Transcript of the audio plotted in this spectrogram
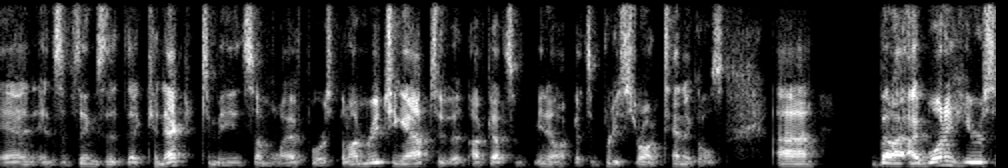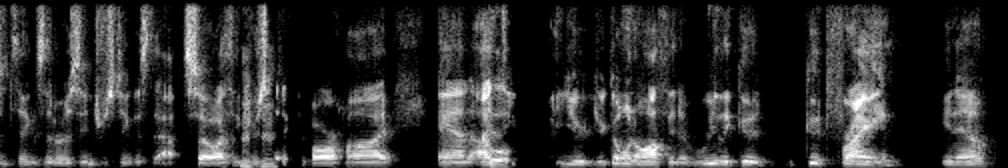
and and some things that that connect to me in some way, of course, but I'm reaching out to it. I've got some, you know, I've got some pretty strong tentacles. Uh, but I, I want to hear some things that are as interesting as that. So I think you're Mhm. setting the bar high, and I think you're you're going off in a really good good frame, you know.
